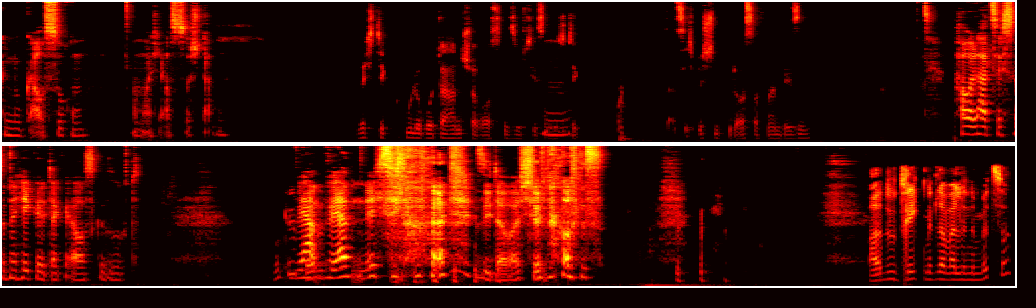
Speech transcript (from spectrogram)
genug aussuchen, um euch auszustatten. Richtig coole rote Handschuhe rausgesucht, die sind Mhm. richtig. Das sieht bestimmt gut aus auf meinem Besen. Paul hat sich so eine Häkeldecke ausgesucht. Okay, Wärmt, wärmt nicht, sieht aber, sieht aber schön aus. Aber du trägst mittlerweile eine Mütze?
